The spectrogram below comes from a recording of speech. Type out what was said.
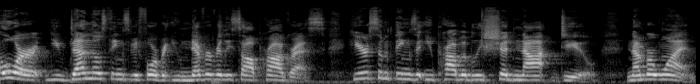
or you've done those things before, but you never really saw progress. Here's some things that you probably should not do. Number one,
